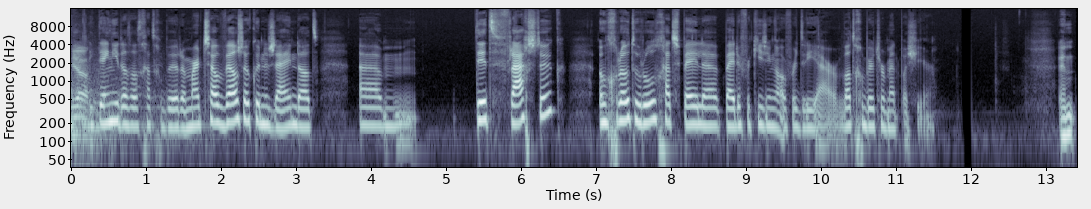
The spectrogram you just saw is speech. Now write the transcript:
Yeah. Ik denk niet dat dat gaat gebeuren. Maar het zou wel zo kunnen zijn dat ehm, dit vraagstuk een grote rol gaat spelen bij de verkiezingen over drie jaar. Wat gebeurt er met Bashir? En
